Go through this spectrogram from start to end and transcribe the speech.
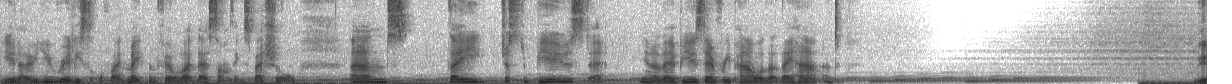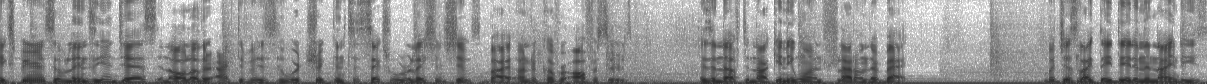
you know, you really sort of like make them feel like they're something special. And they just abused it. You know, they abused every power that they had. The experience of Lindsay and Jess and all other activists who were tricked into sexual relationships by undercover officers is enough to knock anyone flat on their back. But just like they did in the 90s,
